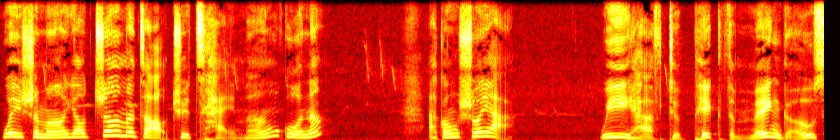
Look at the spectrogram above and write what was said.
为什么要这么早去采芒果呢？阿公说呀，We have to pick the mangoes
